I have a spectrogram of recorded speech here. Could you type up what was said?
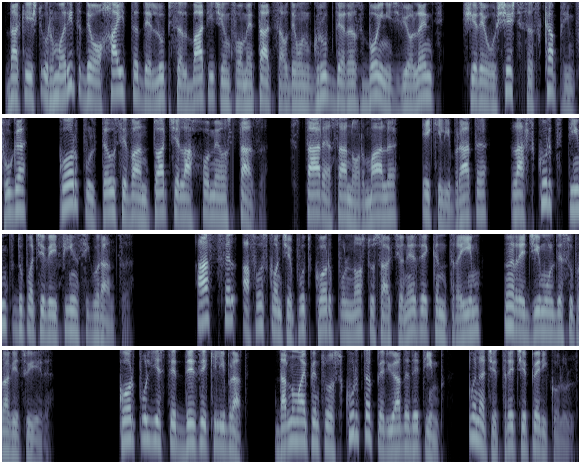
Dacă ești urmărit de o haită de lupi sălbatici înfometați sau de un grup de războinici violenți și reușești să scapi prin fugă, corpul tău se va întoarce la homeostază, starea sa normală, echilibrată, la scurt timp după ce vei fi în siguranță. Astfel a fost conceput corpul nostru să acționeze când trăim în regimul de supraviețuire. Corpul este dezechilibrat, dar numai pentru o scurtă perioadă de timp, până ce trece pericolul.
